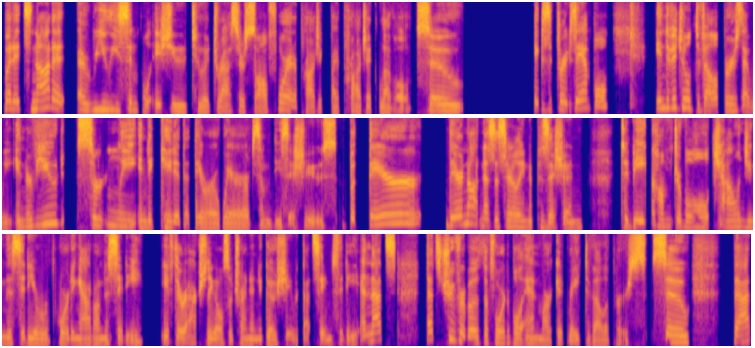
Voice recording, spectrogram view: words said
But it's not a, a really simple issue to address or solve for at a project by project level. So ex- for example individual developers that we interviewed certainly indicated that they were aware of some of these issues, but they're they're not necessarily in a position to be comfortable challenging the city or reporting out on a city if they're actually also trying to negotiate with that same city. And that's that's true for both affordable and market rate developers. So that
